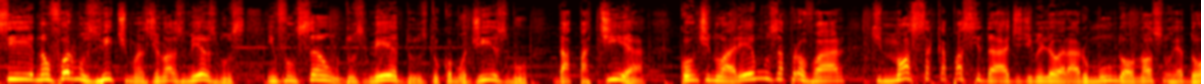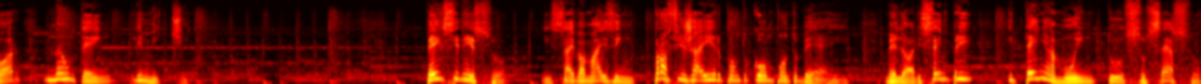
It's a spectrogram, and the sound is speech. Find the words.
Se não formos vítimas de nós mesmos em função dos medos, do comodismo, da apatia, continuaremos a provar que nossa capacidade de melhorar o mundo ao nosso redor não tem limite. Pense nisso e saiba mais em profjair.com.br. Melhore sempre e tenha muito sucesso!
